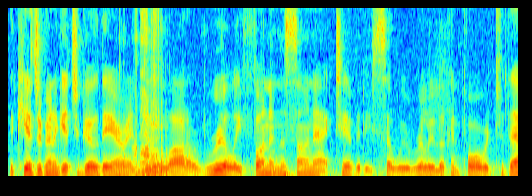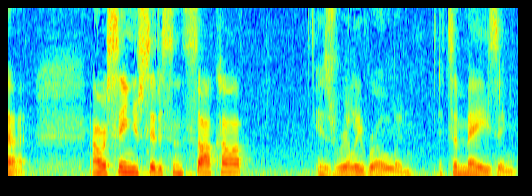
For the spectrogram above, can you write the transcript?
the kids are going to get to go there and do a lot of really fun-in-the-sun activities, so we're really looking forward to that. Our senior citizen sock hop is really rolling. It's amazing.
